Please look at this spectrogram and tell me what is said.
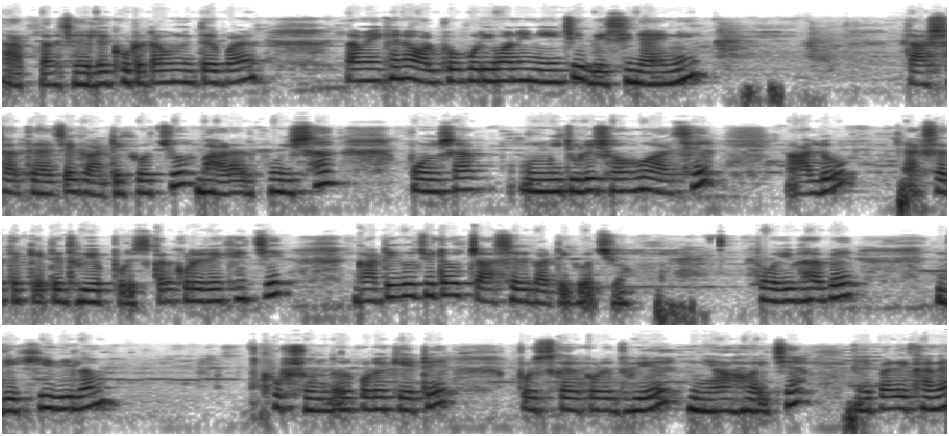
আপনারা চাইলে গোটাটাও নিতে পারেন। আমি এখানে অল্প পরিমাণে নিয়েছি, বেশি নেয়নি। তার সাথে আছে গাঁটি কচু, ভাড়ার পুঁই শাক পুঁই শাক, মিটুলি সহ আছে আলু একসাথে কেটে ধুয়ে পরিষ্কার করে রেখেছি। গাঁটি কচুটাও চাষের গাঁটি কচু। তো এইভাবে দেখিয়ে দিলাম। খুব সুন্দর করে কেটে পরিষ্কার করে ধুয়ে নেওয়া হয়েছে। এবার এখানে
